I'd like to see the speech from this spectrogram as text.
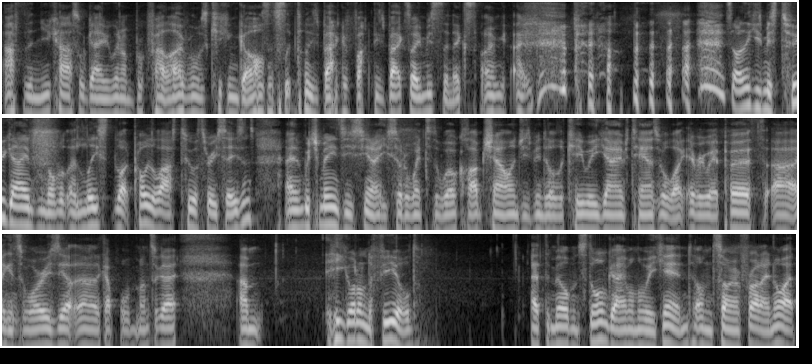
after the Newcastle game. He went on Brookvale over and was kicking goals and slipped on his back and fucked his back, so he missed the next home game. but, um, so I think he's missed two games in the, at least, like probably the last two or three seasons, and which means he's you know he sort of went to the World Club Challenge. He's been to all the Kiwi games, Townsville, like everywhere, Perth uh, against the Warriors uh, a couple of months ago. Um, he got on the field at the Melbourne Storm game on the weekend, on sorry, on Friday night,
